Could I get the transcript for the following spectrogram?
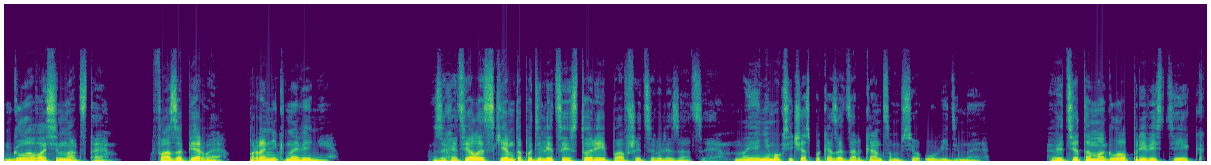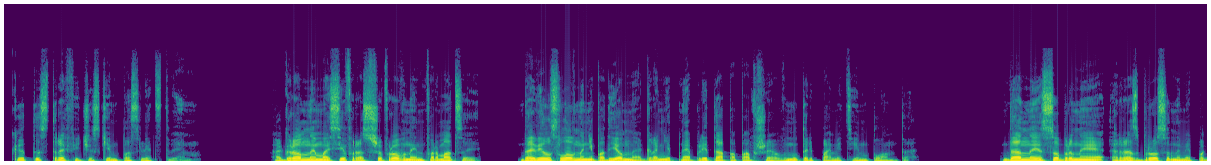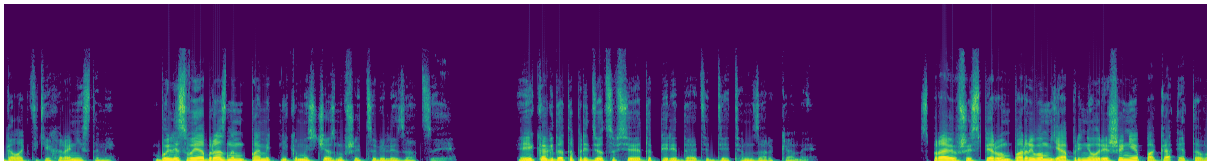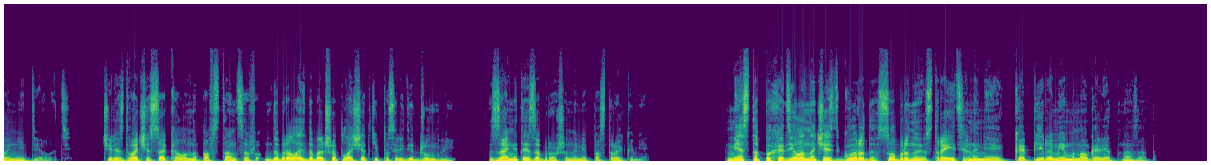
Глава 17. Фаза первая. Проникновение. Захотелось с кем-то поделиться историей павшей цивилизации, но я не мог сейчас показать зарканцам все увиденное. Ведь это могло привести к катастрофическим последствиям. Огромный массив расшифрованной информации давил словно неподъемная гранитная плита, попавшая внутрь памяти импланта. Данные, собранные разбросанными по галактике хронистами, были своеобразным памятником исчезнувшей цивилизации. И когда-то придется все это передать детям Зарканы. Справившись с первым порывом, я принял решение пока этого не делать. Через два часа колонна повстанцев добралась до большой площадки посреди джунглей, занятой заброшенными постройками. Место походило на часть города, собранную строительными копирами много лет назад.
